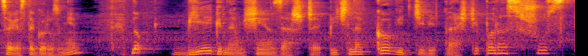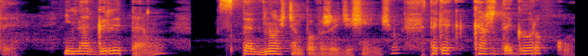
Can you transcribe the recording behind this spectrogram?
Co ja z tego rozumiem? No, biegnę się zaszczepić na COVID-19 po raz szósty i na grypę z pewnością powyżej 10, tak jak każdego roku.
